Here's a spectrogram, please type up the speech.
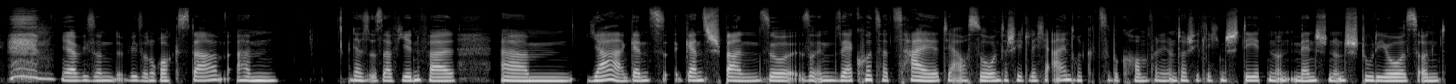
ja, wie so ein, wie so ein Rockstar. Ähm, das ist auf jeden Fall ähm, ja ganz ganz spannend, so so in sehr kurzer Zeit ja auch so unterschiedliche Eindrücke zu bekommen von den unterschiedlichen Städten und Menschen und Studios und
